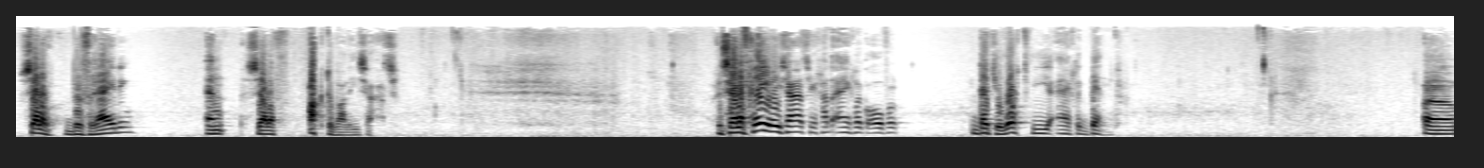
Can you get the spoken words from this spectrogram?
zelfbevrijding en zelfactualisatie. Zelfrealisatie gaat eigenlijk over dat je wordt wie je eigenlijk bent. Uh,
